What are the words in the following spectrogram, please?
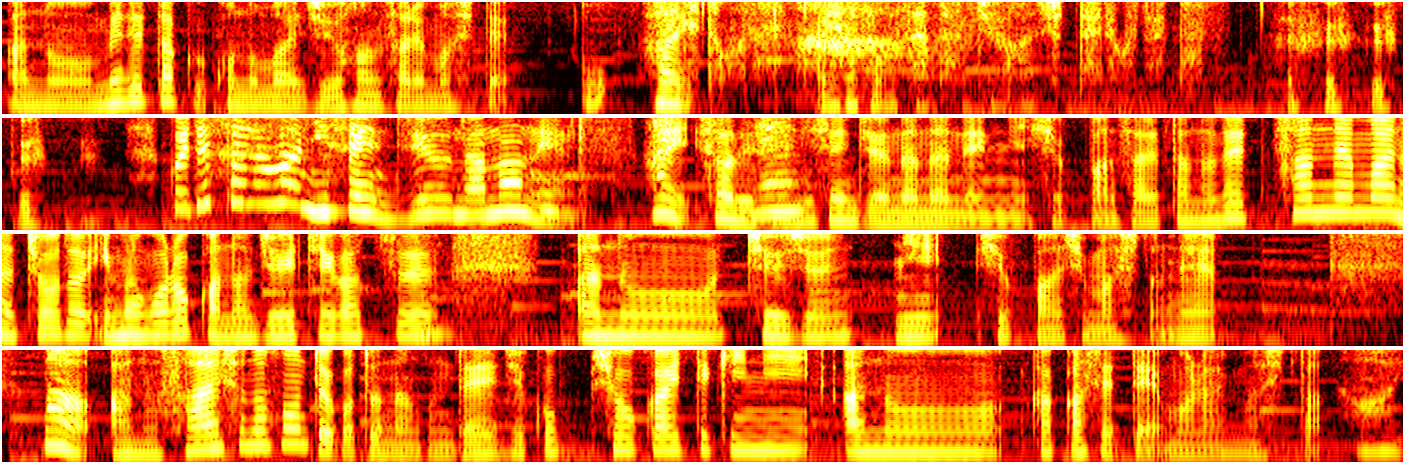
あのめでたくこの前重版されまして。お。はい。ありがとうございまありがとうございます。重版出題でございます。これ出たのは2017年。はいそうですね。ね。2017年に出版されたので3年前のちょうど今頃かな。11月、うん。あのー中旬に出版しましたねまああの最初の本ということなので自己紹介的にあのー書かせてもらいました。はい。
